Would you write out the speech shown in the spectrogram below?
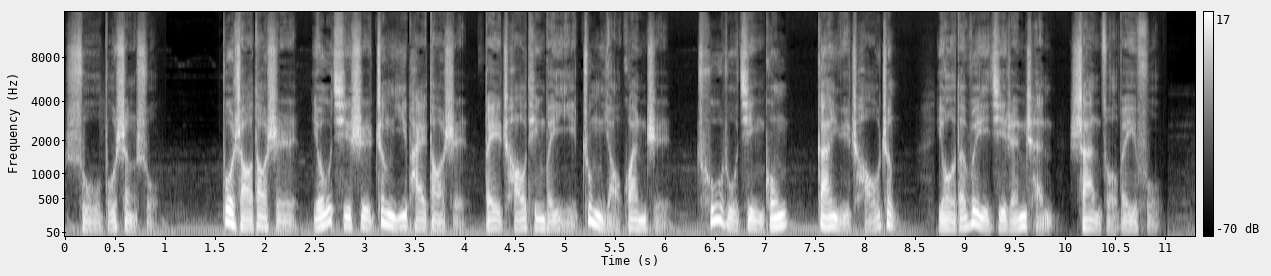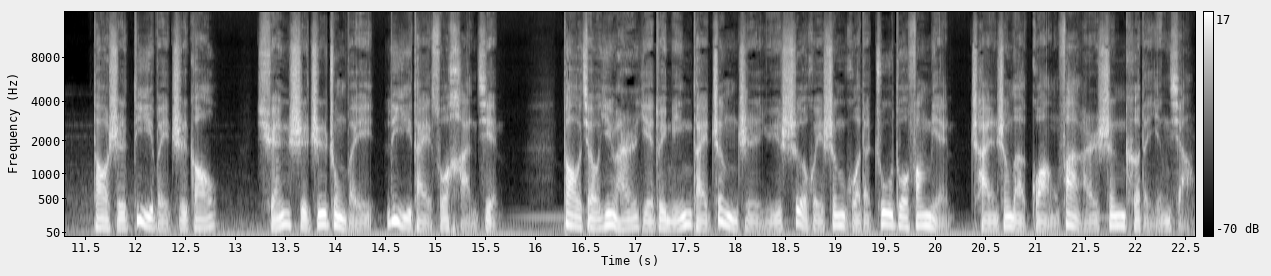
数不胜数。不少道士，尤其是正一派道士，被朝廷委以重要官职，出入进宫。干预朝政，有的位极人臣，擅作威服，道士地位之高，权势之重，为历代所罕见。道教因而也对明代政治与社会生活的诸多方面产生了广泛而深刻的影响。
